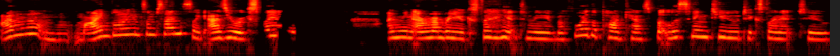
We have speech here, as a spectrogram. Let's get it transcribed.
I don't know, mind blowing in some sense. Like as you were explaining I mean, I remember you explaining it to me before the podcast, but listening to you to explain it to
